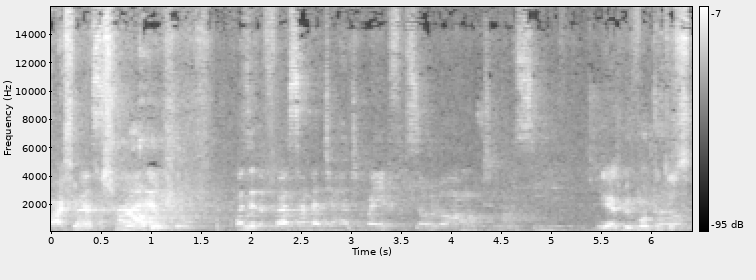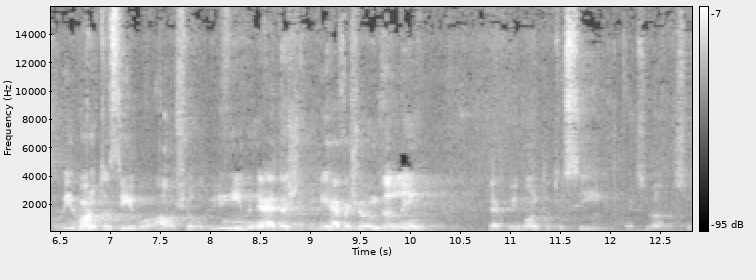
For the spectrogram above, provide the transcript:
for the first time? Was it the first time that you had to wait for so long to see Yes, we wanted to. We want to see our show. We even had a. sh- We have a show in Berlin that we wanted to see as well. So,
